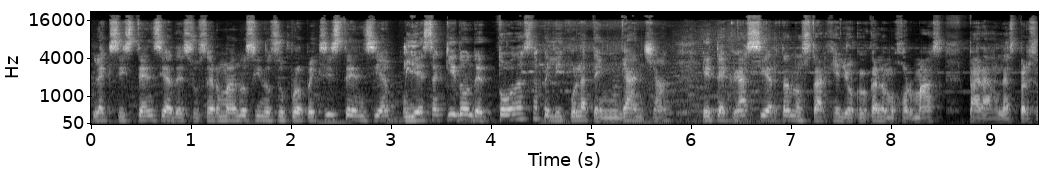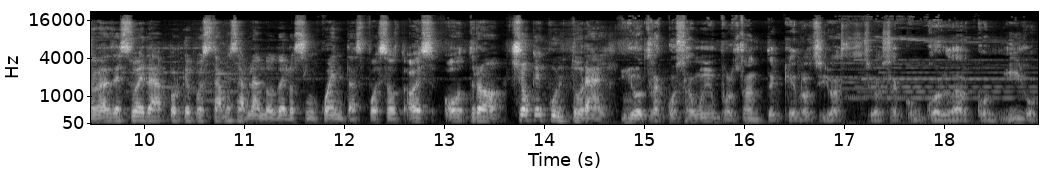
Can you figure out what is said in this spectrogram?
la existencia de sus hermanos, sino su propia existencia. Y es aquí donde toda esta película te engancha y te crea cierta nostalgia, yo creo que a lo mejor más para las personas de su edad, porque pues estamos hablando de los 50, pues es otro choque cultural. Y otra cosa muy importante que no si vas, si vas a concordar conmigo,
